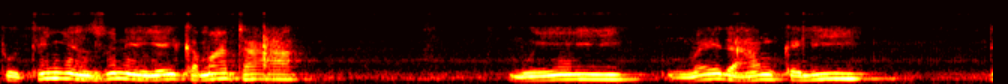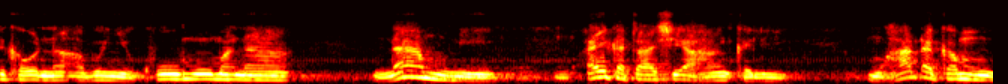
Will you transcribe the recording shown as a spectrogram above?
To tun yanzu ne ya kamata mu yi mai da hankali duka wannan abun ya komo mana. Namu ne mu aikata shi a hankali mu haɗa kanmu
